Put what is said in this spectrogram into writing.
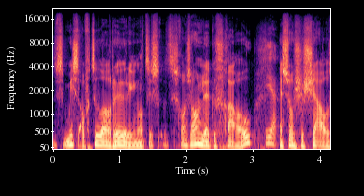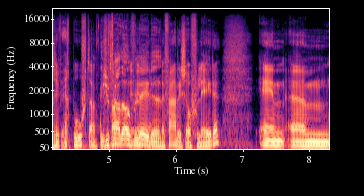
ze mist af en toe wel reuring. Want het is, het is gewoon zo'n leuke vrouw. Ja. En zo sociaal. Ze heeft echt behoefte aan Is je contact. vader overleden? En, eh, mijn vader is overleden. En ehm,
